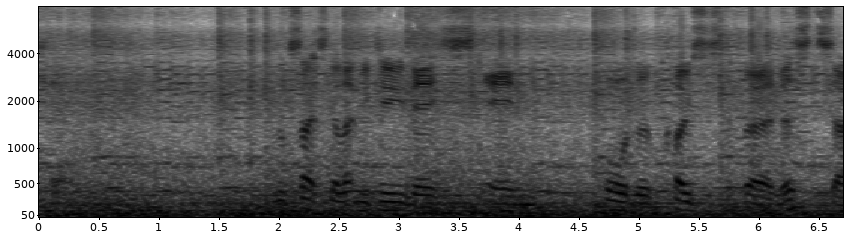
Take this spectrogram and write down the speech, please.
Okay. Looks like it's going to let me do this in order of closest to furthest, so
